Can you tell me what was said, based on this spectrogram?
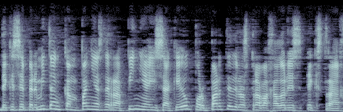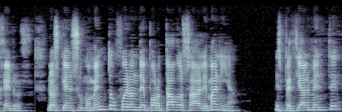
de que se permitan campañas de rapiña y saqueo por parte de los trabajadores extranjeros, los que en su momento fueron deportados a Alemania, especialmente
